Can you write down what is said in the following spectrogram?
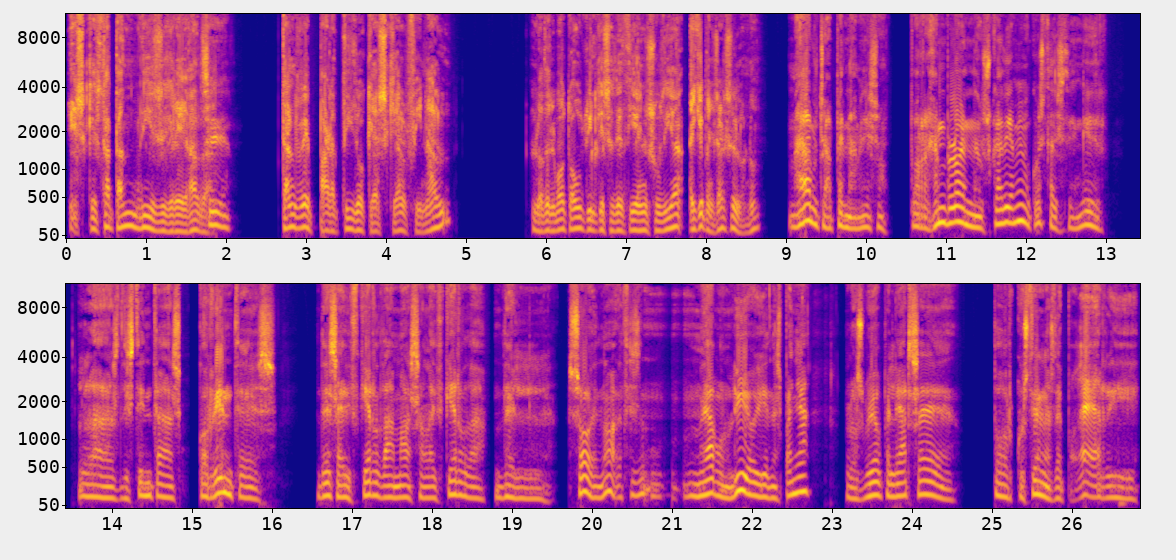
Es que está tan disgregada, tan repartido que es que al final, lo del voto útil que se decía en su día, hay que pensárselo, ¿no? Me da mucha pena a mí eso. Por ejemplo, en Euskadi a mí me cuesta distinguir las distintas corrientes de esa izquierda más a la izquierda del PSOE, ¿no? A veces me hago un lío y en España los veo pelearse por cuestiones de poder y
